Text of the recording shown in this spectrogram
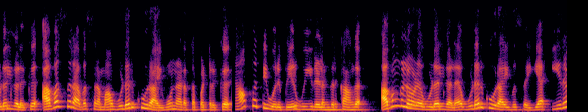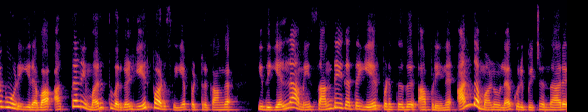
உடல்களுக்கு அவசர அவசரமா உடற்கூராய்வும் நடத்தப்பட்டிருக்கு. நாற்பத்தி ஒரு பேர் உயிரிழந்திருக்காங்க. அவங்களோட உடல்களை உடற்கூராய்வு செய்ய இரவோடு இரவா அத்தனை மருத்துவர்கள் ஏற்பாடு செய்யப்பட்டிருக்காங்க. இது எல்லாமே சந்தேகத்தை ஏற்படுத்துது அப்படின்னு அந்த மனுல குறிப்பிட்டிருந்தாரு.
